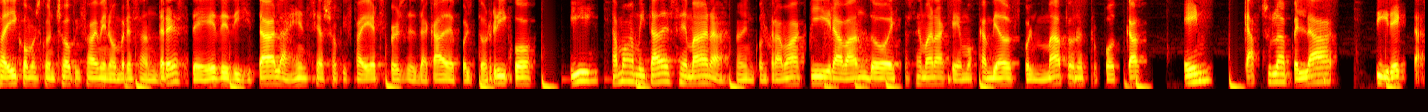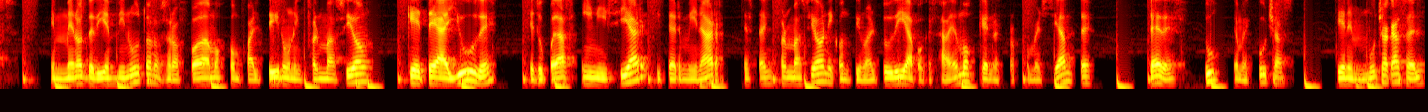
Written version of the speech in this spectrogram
a e-commerce con Shopify. Mi nombre es Andrés de ED Digital, agencia Shopify Experts desde acá de Puerto Rico. Y estamos a mitad de semana. Nos encontramos aquí grabando esta semana que hemos cambiado el formato de nuestro podcast en cápsulas, ¿verdad? Directas. En menos de 10 minutos nosotros podamos compartir una información que te ayude, que tú puedas iniciar y terminar esta información y continuar tu día, porque sabemos que nuestros comerciantes, ustedes, tú que me escuchas, tienen mucho que hacer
